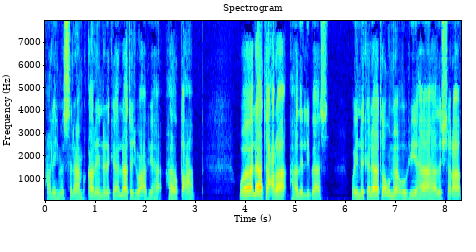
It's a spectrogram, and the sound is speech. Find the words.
عليهما السلام فقال إن لك لا تجوع فيها هذا الطعام ولا تعرى هذا اللباس وإنك لا تظمأ فيها هذا الشراب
